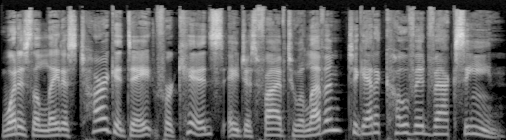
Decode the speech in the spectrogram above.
What is the latest target date for kids ages 5 to 11 to get a COVID vaccine?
